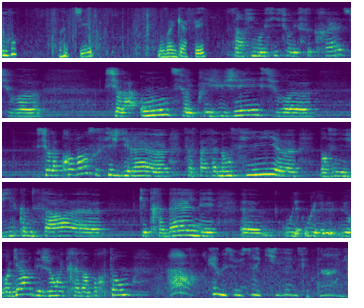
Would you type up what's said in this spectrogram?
Où? Un type. Dans un café. C'est un film aussi sur les secrets, sur, euh, sur la honte, sur les préjugés, sur, euh, sur la province aussi, je dirais. euh, ça se passe à Nancy, euh, dans une ville comme ça, euh, qui est très belle, mais euh, où, le, où le- le regard des gens est très important. Oh, regarde, monsieur Lucien avec Kylian, c'est dingue.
